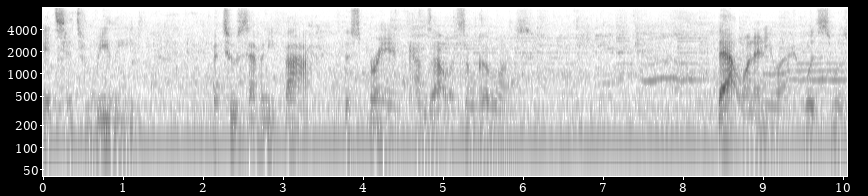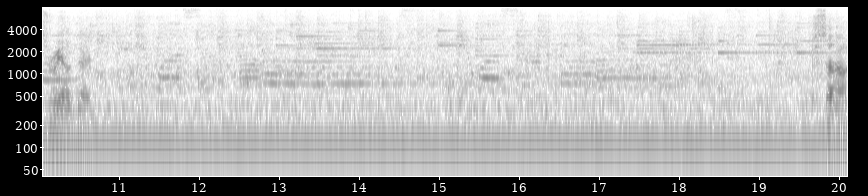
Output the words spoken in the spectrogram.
It's it's really the 275. This brand comes out with some good ones. That one anyway was was real good. So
